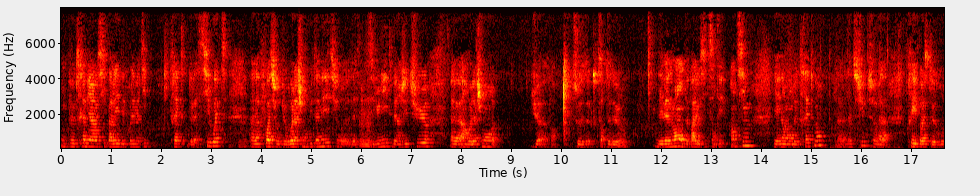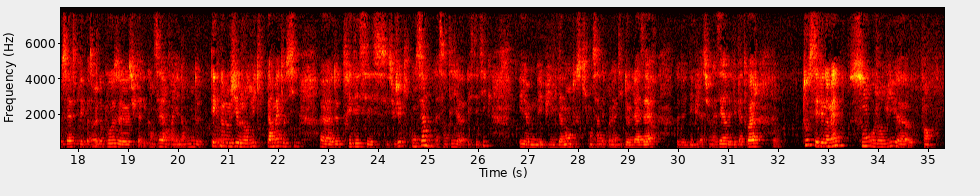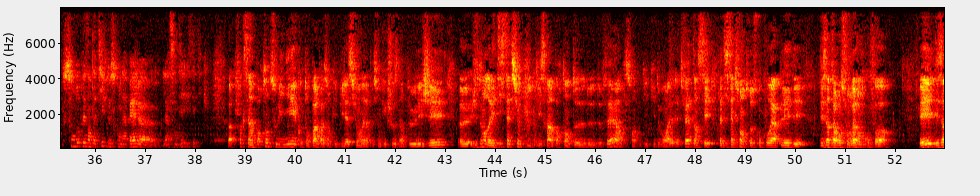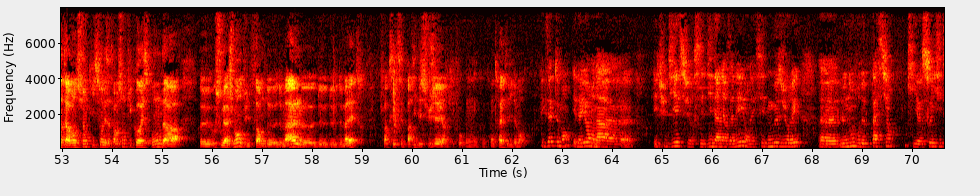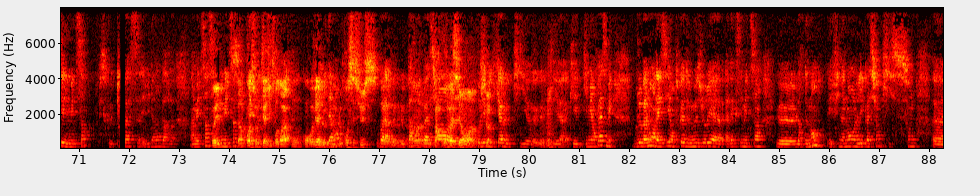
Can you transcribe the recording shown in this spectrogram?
On peut très bien aussi parler des problématiques qui traitent de la silhouette, mhm. à la fois sur du relâchement cutané, sur de la mhm. cellulite, vergeture, euh, un relâchement dû à enfin, toutes sortes de, mhm d'événements. On peut parler aussi de santé intime. Il y a énormément de traitements euh, là-dessus, sur la pré- et post-grossesse, pré- et post-ménopause, euh, suite à des cancers. Enfin, il y a énormément de technologies aujourd'hui qui permettent aussi euh, de traiter ces, sujets qui concernent la santé esthétique. Et, et, puis évidemment, tout ce qui concerne des problématiques de laser, dépilation laser, de détatouage. Tous ces phénomènes sont aujourd'hui, enfin, sont représentatifs de ce qu'on appelle la santé esthétique. Bah, je crois que c'est important de souligner, quand on parle par exemple l'épilation, on a l'impression de quelque chose d'un peu léger. Euh, justement, dans les distinctions qui, qui seraient importantes de, faire, qui, sont, qui, qui devront être faites, hein, c'est la distinction entre ce qu'on pourrait appeler des, des, interventions vraiment de confort et des interventions qui sont des interventions qui correspondent à, euh, au soulagement d'une forme de, mal, euh, de, de mal-être. Je crois que c'est partie des sujets hein, qu'il faut qu'on traite évidemment. Exactement. Et d'ailleurs, on a étudié sur ces dix dernières années, on a essayé de mesurer euh, le nombre de patients qui euh, sollicitaient les médecins, puisque tout passe évidemment par euh, un médecin. C'est c'est un point sur lequel il faudra qu'on revienne, le, processus. Voilà, le, parcours patient, patient le projet médical qui, mhm. qui, est, mis en place. Mais globalement, on a essayé en tout cas de mesurer avec ces médecins leurs demandes. Et finalement, les patients qui, sont,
